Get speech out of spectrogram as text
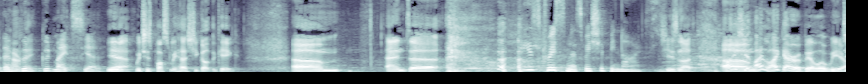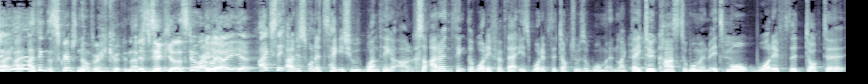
They're good, good mates, yeah. Yeah, which is possibly how she got the gig. Um, and uh, It is Christmas. We should be nice. she's not. Actually, Um, I like Arabella Weir. I, I, I think the script's not very good in that particular story. Yeah. Yeah. yeah. Actually, I just want to take issue with one thing because I don't think the what if of that is what if the doctor was a woman. Like they do cast a woman. It's more what if the doctor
